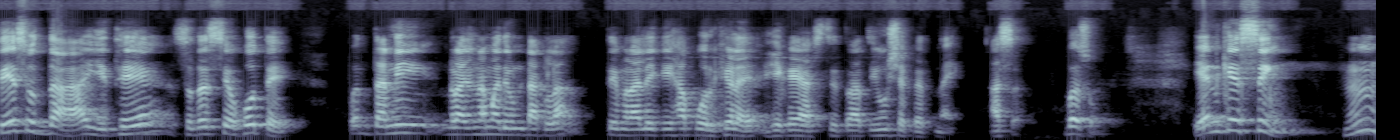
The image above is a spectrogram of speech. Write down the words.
ते सुद्धा इथे सदस्य होते पण त्यांनी राजीनामा देऊन टाकला. ते म्हणाले की हा पोरखेळ आहे हे काही अस्तित्वात येऊ शकत नाही. असं. बसो. एन के सिंग हम्म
